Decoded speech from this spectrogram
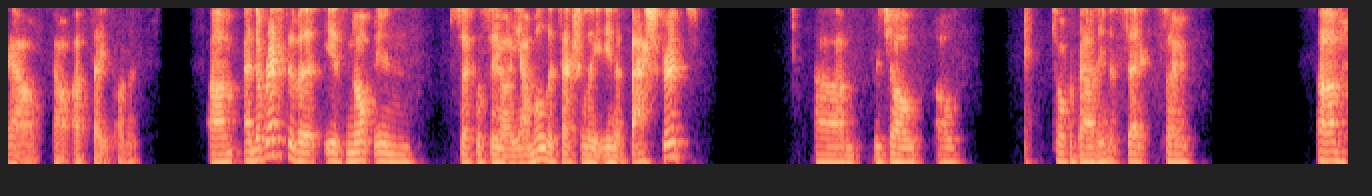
our, our update on it. Um, and the rest of it is not in Circle CI YAML. It's actually in a bash script, um, which I'll, I'll talk about in a sec. So um,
